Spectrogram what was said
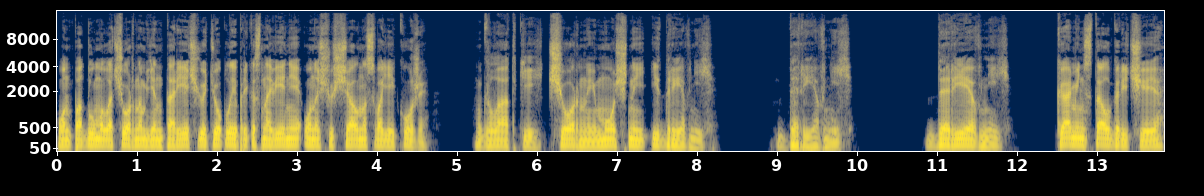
Он подумал о черном янтаре, чье теплое прикосновение он ощущал на своей коже. Гладкий, черный, мощный и древний. Древний. Древний. Камень стал горячее,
